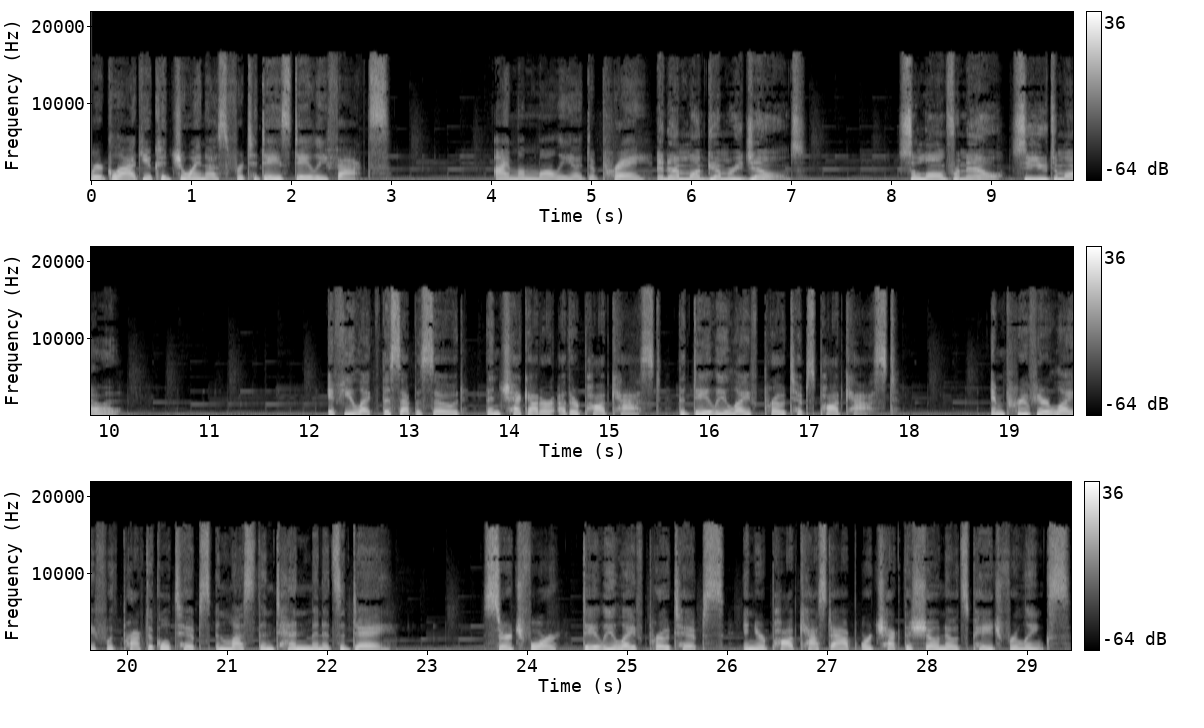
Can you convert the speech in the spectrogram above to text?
We're glad you could join us for today's Daily Facts. I'm Amalia Dupre. And I'm Montgomery Jones. So long for now, see you tomorrow. If you liked this episode, then check out our other podcast, the Daily Life Pro Tips Podcast. Improve your life with practical tips in less than 10 minutes a day. Search for Daily Life Pro Tips in your podcast app or check the show notes page for links.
